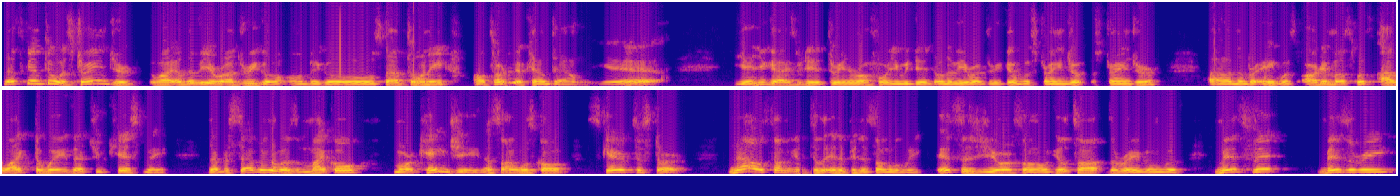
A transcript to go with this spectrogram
Let's get into it. Stranger by Olivia Rodrigo on Big O's Top 20 Alternative Countdown. Yeah. Yeah, you guys, we did three in a row for you. We did Olivia Rodrigo with Stranger. Stranger. Uh, number eight was Artemas with I Like the Way That You Kiss Me. Number seven was Michael Marcagi. That song was called Scared to Start. Now it's time to get to the independent song of the week. This is your song, Hilltop the Raven with Misfit, Misery,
